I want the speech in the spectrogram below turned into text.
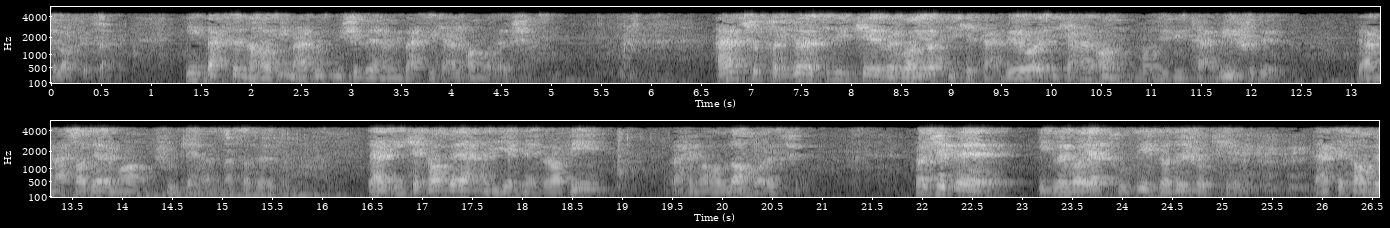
خلاف فطرت. این بحث نهادی مربوط میشه به همین بحثی که الان ما درش هستیم. هر شد تا اینجا رسیدیم که روایاتی که تعبیر روایاتی که الان ما دیدیم تعبیر شده در مصادر ما شروع کنیم از مصادر ما. در این کتاب علی ابن ابراهیم رحمه الله وارد شده راجع به این روایت توضیح داده شد که در کتاب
